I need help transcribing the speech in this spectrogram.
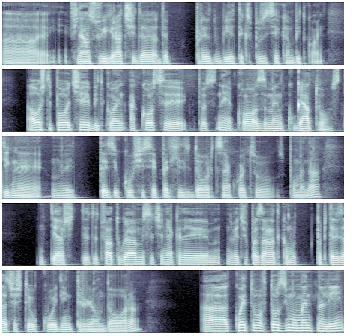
а, финансови играчи да, да предобият експозиция към биткоин. А още повече биткоин, ако се, т.е. не ако, за мен, когато стигне нали, тези около 65 000 долара цена, което спомена, тя ще, това тогава мисля, че някъде вече в пазарната капитализация ще е около 1 трилион долара. А, което в този момент, нали,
